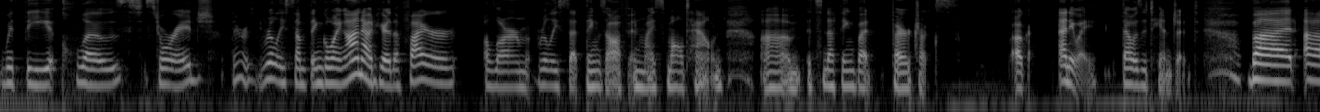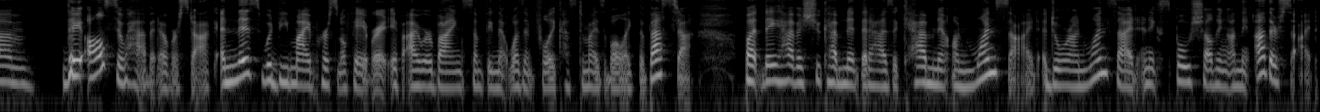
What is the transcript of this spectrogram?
with the closed storage. There is really something going on out here. The fire alarm really set things off in my small town. Um, it's nothing but fire trucks. Okay. Anyway, that was a tangent. But um, they also have it overstock, and this would be my personal favorite if I were buying something that wasn't fully customizable like the Besta. But they have a shoe cabinet that has a cabinet on one side, a door on one side, and exposed shelving on the other side.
